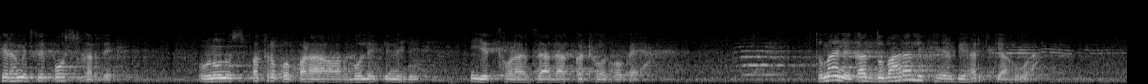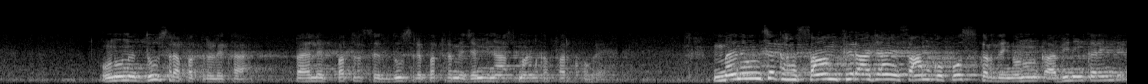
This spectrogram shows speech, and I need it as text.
फिर हम इसे पोस्ट कर दें। उन्होंने उस पत्र को पढ़ा और बोले कि नहीं, ये थोड़ा ज़्यादा कठोर हो गया। तो मैंने कहा, दोबारा लिखे अभी हर्ज क्या हुआ? उन्होंने दूसरा पत्र लिखा। पहले पत्र से दूसरे पत्र में ज़मीन आसमान का फ़र्क हो गया। मैंने उनसे कहा, शाम फिर आ जाए, शाम को पोस्ट कर देंगे। उन्होंने कहा, अभी नहीं करेंगे?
